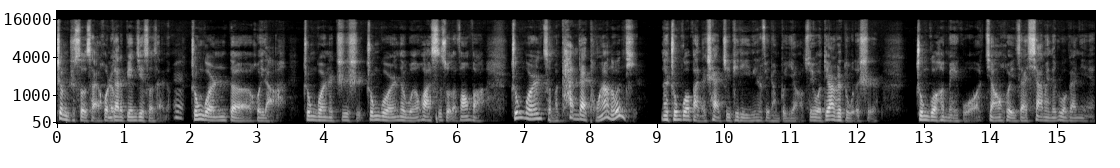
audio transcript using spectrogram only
政治色彩或者带着边界色彩的。嗯，中国人的回答，中国人的知识，中国人的文化思索的方法，中国人怎么看待同样的问题，那中国版的 Chat GPT 一定是非常不一样。所以我第二个赌的是。中国和美国将会在下面的若干年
